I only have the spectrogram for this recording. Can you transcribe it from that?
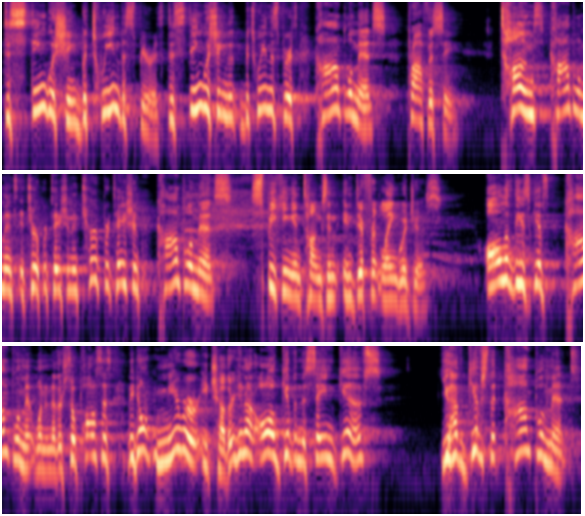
distinguishing between the spirits. Distinguishing the, between the spirits complements prophecy. Tongues complements interpretation. Interpretation complements speaking in tongues in, in different languages. All of these gifts complement one another. So Paul says they don't mirror each other. You're not all given the same gifts. You have gifts that complement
